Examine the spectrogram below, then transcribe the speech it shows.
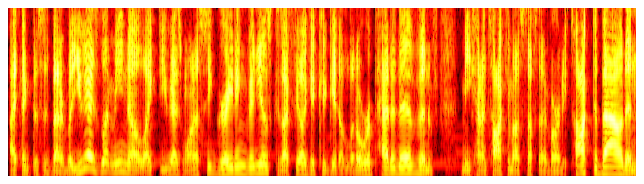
I think this is better. But you guys let me know. Like, do you guys want to see grading videos? Because I feel like it could get a little repetitive and me kind of talking about stuff that I've already talked about. And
